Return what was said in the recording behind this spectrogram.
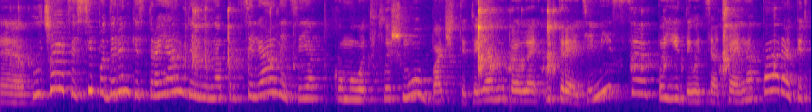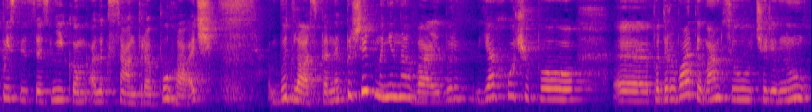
Е, Получається, всі подарунки з трояндою на порцеляни, це як такому от флешмоб, бачите, то я вибрала і третє місце. Поїде оця чайна пара, підписниця з ніком Олександра Пугач. Будь ласка, напишіть мені на Viber. Я хочу по, е, подарувати вам цю чарівну,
